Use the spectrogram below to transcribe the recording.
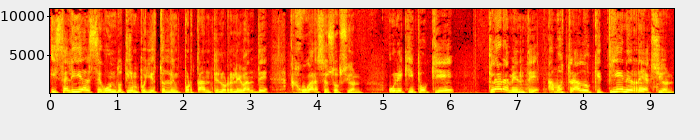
y salía al segundo tiempo, y esto es lo importante, lo relevante, a jugarse su opción. Un equipo que claramente ha mostrado que tiene reacción.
